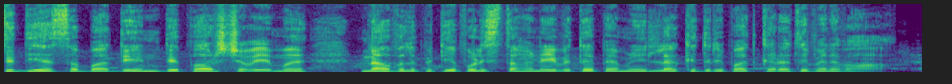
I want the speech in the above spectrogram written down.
සිද්ධිය සබාදයෙන් දෙපාර්ශවයම නාවලපිටිය පොලිස්ථානය වෙත පැමිණිල්ලක් ඉදිරිපත් කර තිබෙනවා.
